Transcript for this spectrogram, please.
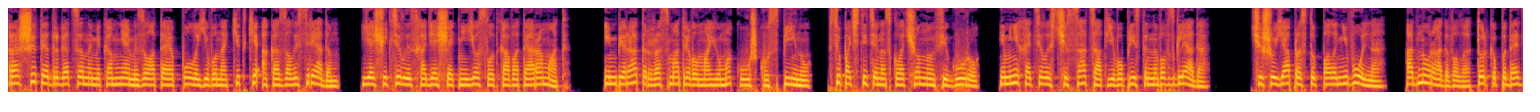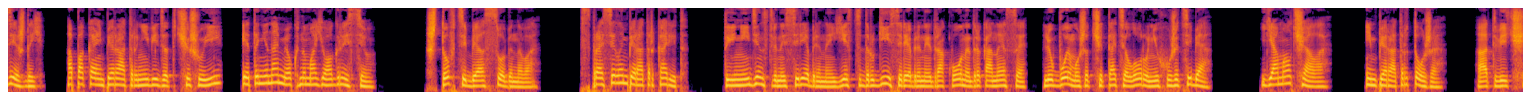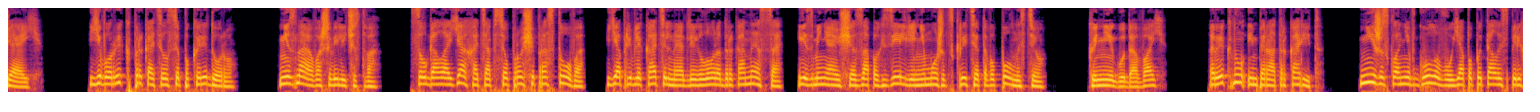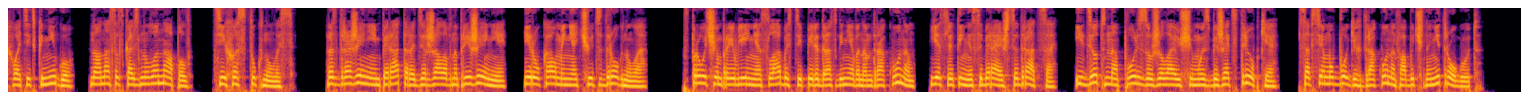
Расшитая драгоценными камнями золотая пола его накидки оказалась рядом. Я ощутила исходящий от нее сладковатый аромат. Император рассматривал мою макушку, спину, всю почтительно склоченную фигуру, и мне хотелось чесаться от его пристального взгляда. Чешуя проступала невольно. Одно радовало, только под одеждой. А пока император не видит чешуи, это не намек на мою агрессию. «Что в тебе особенного?» — спросил император Карит. «Ты не единственный серебряный, есть другие серебряные драконы, драконессы. Любой может читать Элору не хуже тебя». Я молчала. Император тоже. «Отвечай!» Его рык прокатился по коридору. «Не знаю, Ваше Величество», Солгала я, хотя все проще простого. Я привлекательная для Элора драконесса, и изменяющая запах зелья не может скрыть этого полностью. «Книгу давай!» — рыкнул император Карит. Ниже склонив голову, я попыталась перехватить книгу, но она соскользнула на пол, тихо стукнулась. Раздражение императора держало в напряжении, и рука у меня чуть сдрогнула. Впрочем, проявление слабости перед разгневанным драконом, если ты не собираешься драться, идет на пользу желающему избежать стрёпки. Совсем убогих драконов обычно не трогают.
